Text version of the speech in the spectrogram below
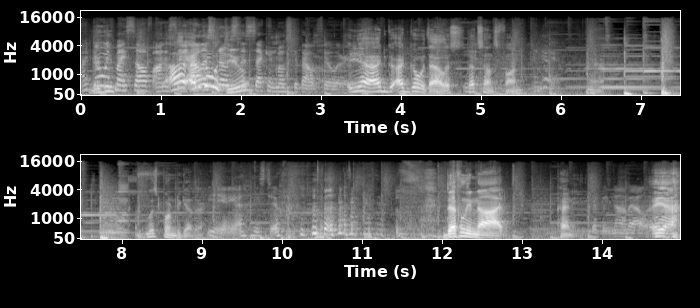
I'd go with myself, honestly. I- Alice knows you. the second most about Fillory. Yeah, I'd go, I'd go with Alice. That sounds fun. Yeah. Yeah. Let's put them together. Yeah, yeah, yeah. These two. Definitely not Penny. Definitely not Alice. Yeah.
